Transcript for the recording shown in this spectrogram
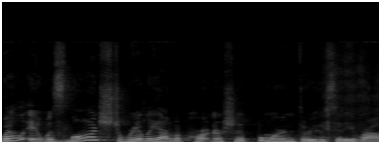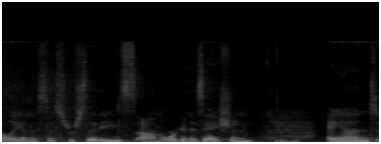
Well, it was launched really out of a partnership born through the City of Raleigh and the Sister Cities um, organization. Mm -hmm. And,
